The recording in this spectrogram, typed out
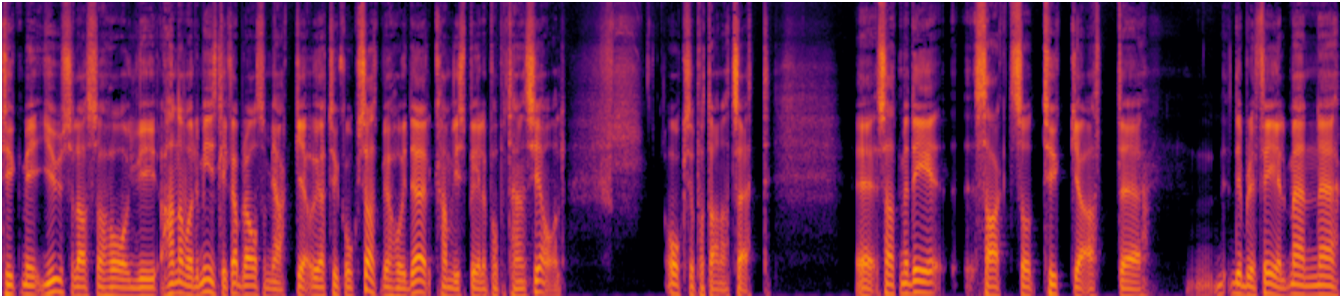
tycker med Jusela så har vi, han har varit minst lika bra som Jacke och jag tycker också att vi har där kan vi spela på potential. Också på ett annat sätt. Eh, så att med det sagt så tycker jag att eh, det blir fel. Men eh,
